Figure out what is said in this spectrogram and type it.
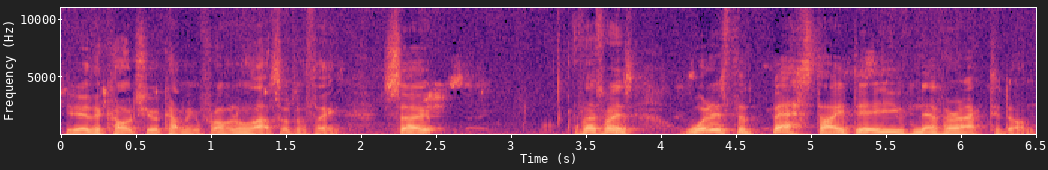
you know the culture you're coming from and all that sort of thing. So Right. the first one is what is the best idea you've never acted on?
